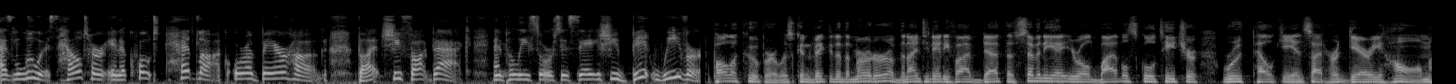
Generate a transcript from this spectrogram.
as Lewis held her in a quote headlock or a bear hug. But she fought back, and police sources say she bit Weaver. Paula Cooper was convicted of the murder of the 1985 death of 78 year old Bible school teacher Ruth Pelke inside her Gary home.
